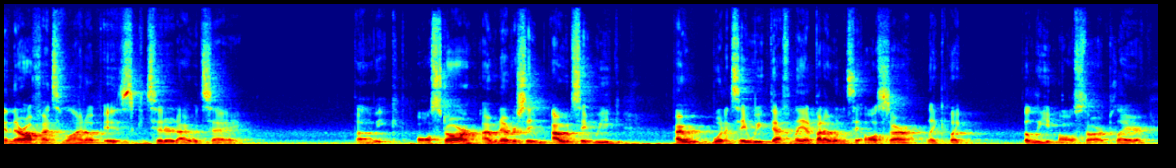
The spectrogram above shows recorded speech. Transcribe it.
in their offensive lineup is considered, I would say, uh, Weak. All star. I would never say. I would say weak. I wouldn't say weak definitely, but I wouldn't say all star. Like like elite all star player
